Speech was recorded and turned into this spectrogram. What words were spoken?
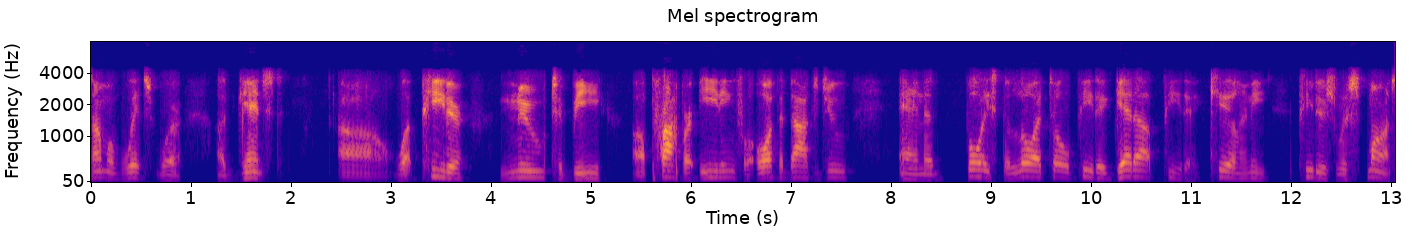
some of which were against uh, what Peter knew to be uh, proper eating for Orthodox Jews. And the voice, the Lord told Peter, Get up, Peter, kill and eat. Peter's response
